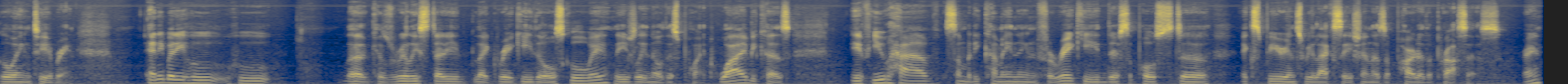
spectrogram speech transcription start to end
going to your brain. Anybody who who like has really studied like Reiki the old school way, they usually know this point. Why? Because if you have somebody coming in for Reiki, they're supposed to experience relaxation as a part of the process, right?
